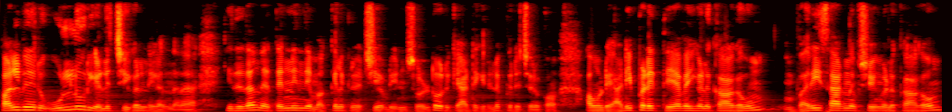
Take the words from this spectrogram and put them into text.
பல்வேறு உள்ளூர் எழுச்சிகள் நிகழ்ந்தன. இதுதான் இந்த தென்னிந்திய மக்கள் கிளர்ச்சி அப்படின்னு சொல்லிட்டு ஒரு கேட்டகரியில் பிரிச்சிருக்கோம். அவங்களுடைய அடிப்படை தேவைகளுக்காகவும் வரி சார்ந்த விஷயங்களுக்காகவும்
